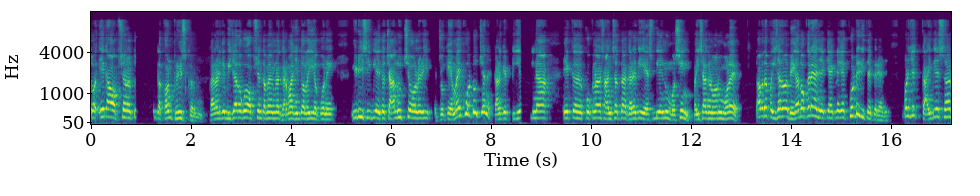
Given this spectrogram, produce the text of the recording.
તો એક આ ઓપ્શન હતું અકાઉન્ટ ફ્રીઝ કરવું. કારણ કે બીજા તો કોઈ ઓપ્શન તમે એમના ઘરમાં જઈને તો લઈ શકો નહીં. ઈડી સીબીઆઈ તો ચાલુ જ છે ઓલરેડી જો કે એમાંય ખોટું જ છે ને. કારણ કે ટીએસપી ના એક કોકના સાંસદના ઘરેથી એસબીઆઈ નું મશીન પૈસા ગણવાનું મળે, તો આ બધા પૈસા તમે ભેગા તો કર્યા છે, ક્યાંક ને ક્યાંક ખોટી રીતે કર્યા છે. પણ જે કાયદેસર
